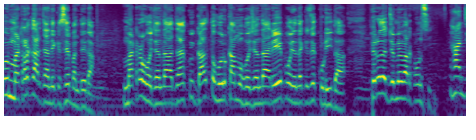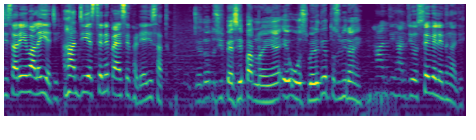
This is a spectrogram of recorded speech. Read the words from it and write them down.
ਕੋਈ ਮਟਰ ਕਰ ਜਾਂਦੇ ਕਿਸੇ ਬੰਦੇ ਦਾ ਮਟਰ ਹੋ ਜਾਂਦਾ ਜਾਂ ਕੋਈ ਗਲਤ ਹੋਰ ਕੰਮ ਹੋ ਜਾਂਦਾ ਰੇਪ ਹੋ ਜਾਂਦਾ ਕਿਸੇ ਕੁੜੀ ਦਾ ਫਿਰ ਉਹਦਾ ਜ਼ਿੰਮੇਵਾਰ ਕੌਣ ਸੀ? ਹਾਂਜੀ ਸਰ ਇਹ ਵਾਲਾ ਹੀ ਹੈ ਜੀ। ਹਾਂਜੀ ਇਸੇ ਨੇ ਪੈਸੇ ਫੜਿਆ ਜੀ ਸਾਥੋਂ। ਜਦੋਂ ਤੁਸੀਂ ਪੈਸੇ ਭਰਨ ਆਏ ਆ ਇਹ ਉਸ ਵੇਲੇ ਦੀਆਂ ਤਸਵੀਰਾਂ ਹੈ ਹਾਂਜੀ ਹਾਂਜੀ ਉਸੇ ਵੇਲੇ ਦੀਆਂ ਜੀ।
